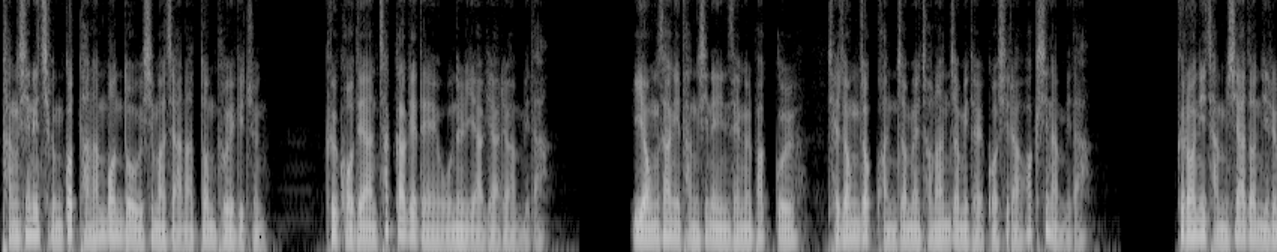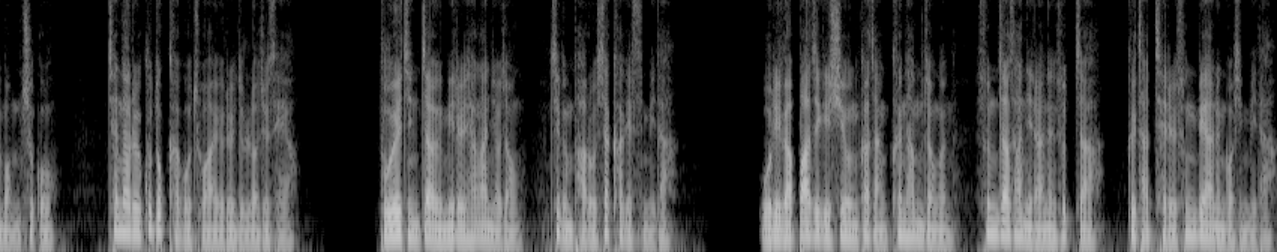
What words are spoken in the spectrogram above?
당신이 지금껏 단 한 번도 의심하지 않았던 부의 기준, 그 거대한 착각에 대해 오늘 이야기하려 합니다. 이 영상이 당신의 인생을 바꿀 재정적 관점의 전환점이 될 것이라 확신합니다. 그러니 잠시 하던 일을 멈추고 채널을 구독하고 좋아요를 눌러주세요. 부의 진짜 의미를 향한 여정, 지금 바로 시작하겠습니다. 우리가 빠지기 쉬운 가장 큰 함정은 순자산이라는 숫자 그 자체를 숭배하는 것입니다.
